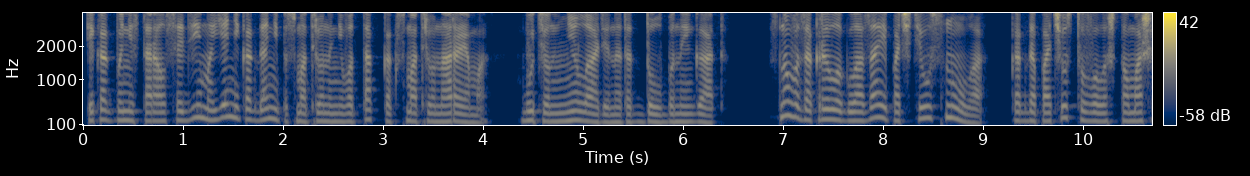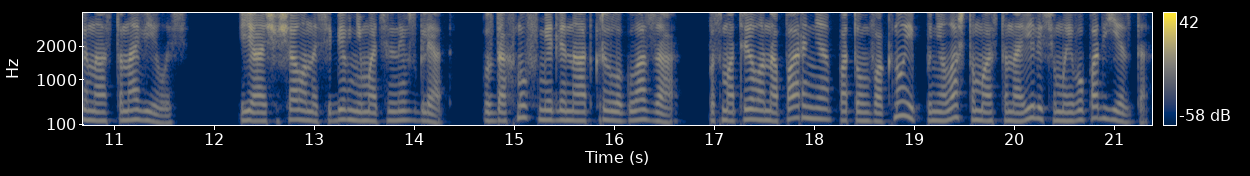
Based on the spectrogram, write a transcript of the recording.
И как бы ни старался Дима, я никогда не посмотрю на него так, как смотрю на Рема, будь он не ладен, этот долбанный гад. Снова закрыла глаза и почти уснула, когда почувствовала, что машина остановилась. Я ощущала на себе внимательный взгляд. Вздохнув, медленно открыла глаза, посмотрела на парня, потом в окно и поняла, что мы остановились у моего подъезда.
